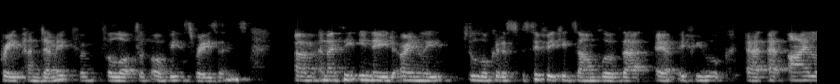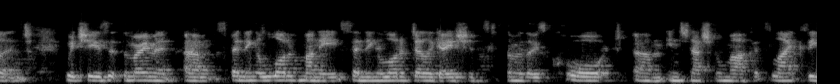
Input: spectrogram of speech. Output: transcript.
pre-pandemic for, for lots of obvious reasons. Um, and I think you need only to look at a specific example of that uh, if you look at, at, Ireland, which is at the moment um, spending a lot of money, sending a lot of delegations to some of those core um, international markets like the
